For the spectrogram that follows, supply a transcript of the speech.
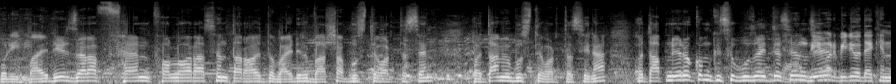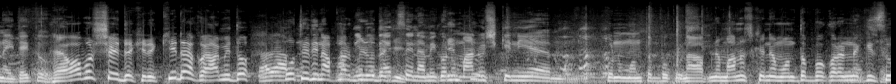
করিনি। বাইরের যারা ফ্যান ফলোয়ার আছেন তারা হয়তো বাইরের ভাষা বুঝতে পারতেছেন। হয়তো আমি বুঝতে পারতেছি না। হয়তো আপনি এরকম কিছু বুঝাইতেছেন যে আমার ভিডিও দেখেন নাই তাই তো? হ্যাঁ অবশ্যই দেখি রে। কি ডাক আমি তো প্রতিদিন আপনার ভিডিও দেখি। দেখছেন আমি কোনো মানুষকে নিয়ে কোনো মন্তব্য করি না আপনি মানুষকে নিয়ে মন্তব্য করেন না কিছু।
